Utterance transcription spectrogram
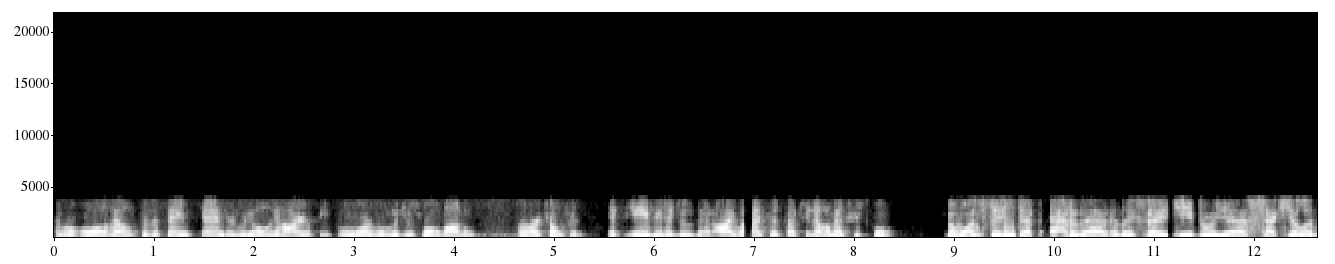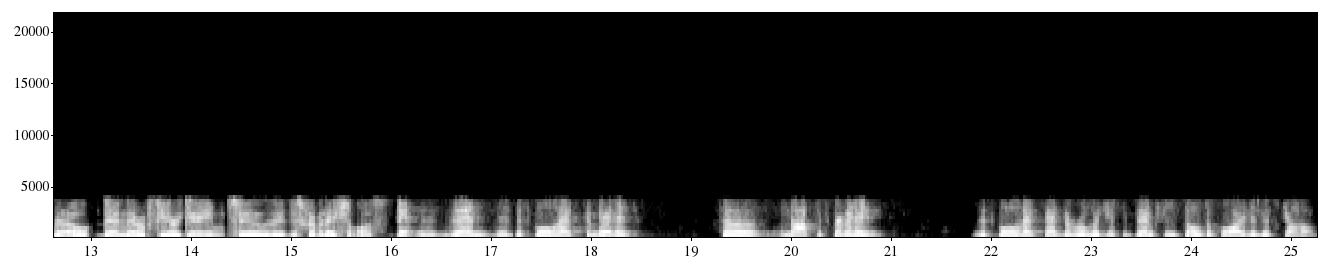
and we're all held to the same standard. We only hire people who are religious role models for our children. It's easy to do that. I went to such an elementary school. But once they step out of that and they say Hebrew yes, secular no, then they're fair game to the discrimination laws. Then the school has committed to not discriminating. The school has said the religious exemptions don't apply to this job.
